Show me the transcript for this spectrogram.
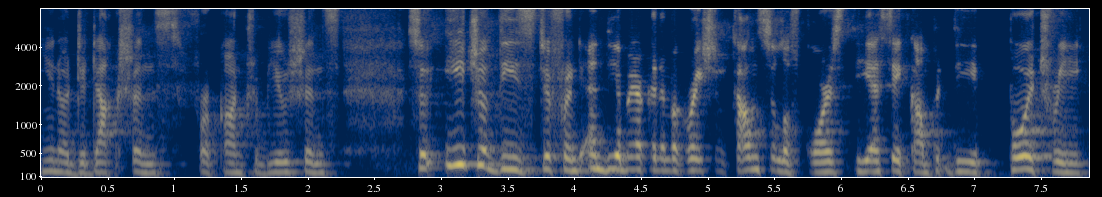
you know deductions for contributions. So each of these different and the american immigration council of course the essay comp- the poetry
